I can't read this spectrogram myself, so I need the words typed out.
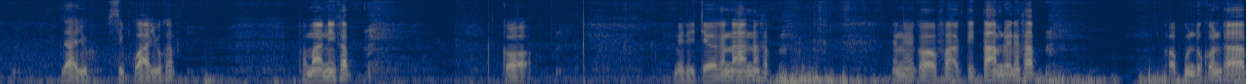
ได้อยู่สิบกว่าอยู่ครับ ประมาณนี้ครับ ก็ไม่ได้เจอกันนานนะครับ ยังไงก็ฝากติดตามด้วยนะครับ ขอบคุณทุกคนครับ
